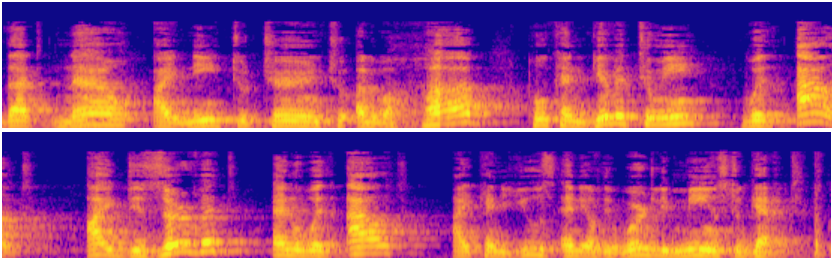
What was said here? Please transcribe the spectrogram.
that now I need to turn to Al-Wahhab who can give it to me without I deserve it and without I can use any of the worldly means to get it.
